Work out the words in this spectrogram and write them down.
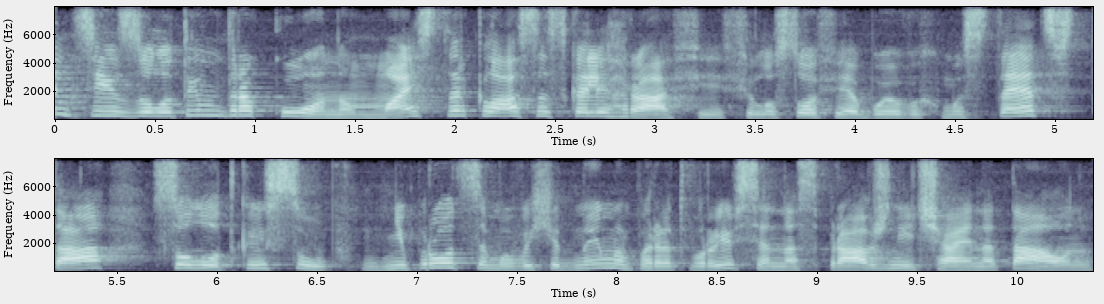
Танці з золотим драконом, майстер-класи з каліграфії, філософія бойових мистецтв та солодкий суп. Дніпро цими вихідними перетворився на справжній Чайна-таун.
